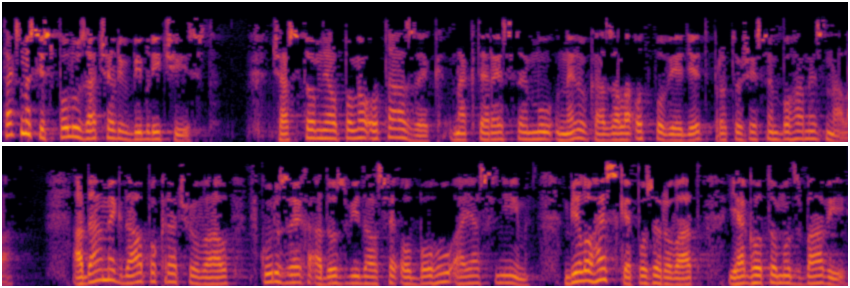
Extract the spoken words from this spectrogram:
Tak sme si spolu začali v Biblii číst. Často měl plno otázek, na které jsem mu nedokázala odpovědět, protože jsem Boha neznala. Adámek dál pokračoval v kurzech a dozvídal se o Bohu a ja s ním. Bylo hezké pozorovat, jak ho to moc baví.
